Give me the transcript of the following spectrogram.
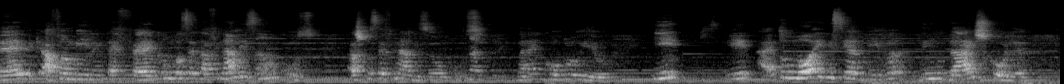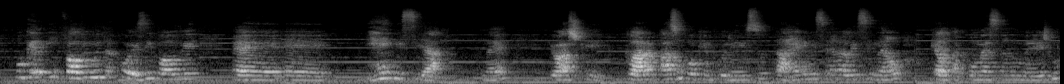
né? a família interfere, quando você está finalizando o curso. Acho que você finalizou o curso, né? concluiu. E, e tomou a iniciativa de mudar a escolha, porque envolve muita coisa, envolve é, é, reiniciar. Né? Eu acho que Clara passa um pouquinho por isso, está reiniciando ali, se não, porque ela está começando mesmo.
